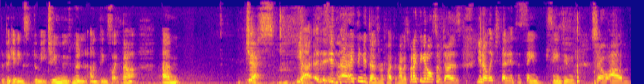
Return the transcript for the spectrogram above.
the beginnings of the Me Too movement and things like that. Um, Jess, Yeah, it, it, I think it does reflect the comics, but I think it also does, you know, like you said, it's the same same dude. So, um,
